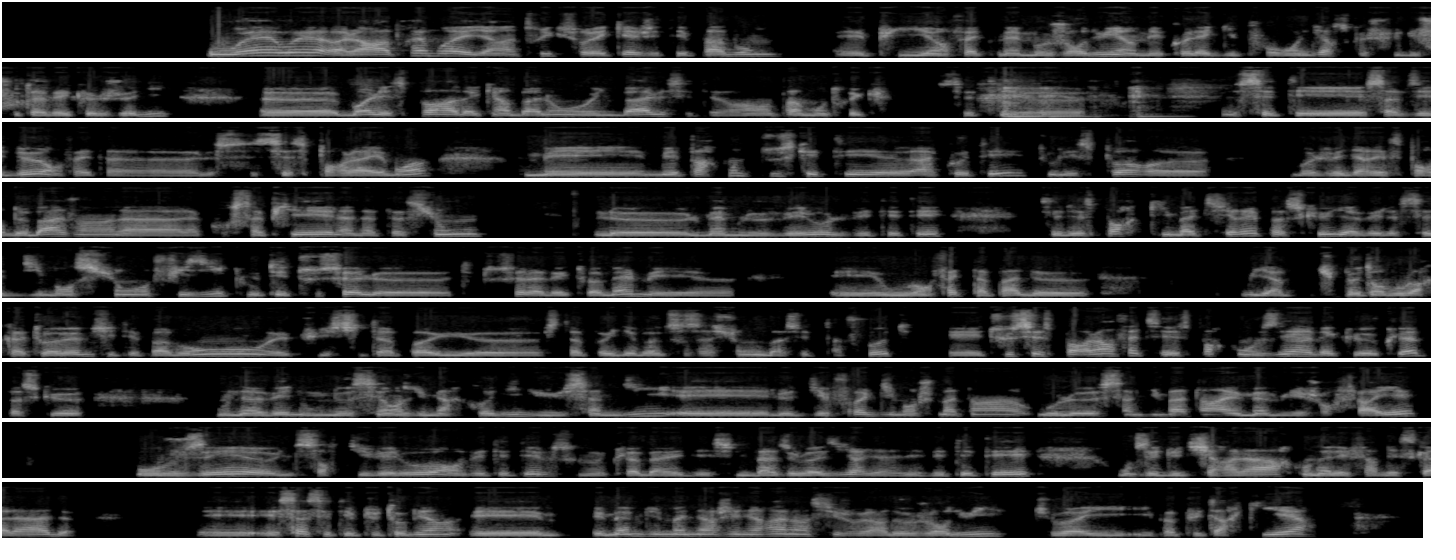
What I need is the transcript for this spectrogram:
Ouais ouais. Alors après moi il y a un truc sur lequel j'étais pas bon et puis en fait même aujourd'hui hein, mes collègues ils pourront dire parce que je fais du foot avec eux le jeudi. Euh, moi les sports avec un ballon ou une balle c'était vraiment pas mon truc. C'était, c'était, ça faisait deux en fait, ces sports-là et moi. Mais, mais par contre, tout ce qui était à côté, tous les sports, moi je vais dire les sports de base, hein, la, la, course à pied, la natation, le, même le vélo, le VTT, c'est des sports qui m'attiraient parce qu'il y avait cette dimension physique où tu es tout seul, es tout seul avec toi-même et, et où en fait t'as pas de tu peux t'en vouloir qu'à toi-même si t'es pas bon et puis si t'as pas eu si t'as pas eu des bonnes sensations bah c'est de ta faute et tous ces sports là en fait c'est des sports qu'on faisait avec le club parce que on avait donc nos séances du mercredi du samedi et le des fois le dimanche matin ou le samedi matin et même les jours fériés on faisait une sortie vélo en VTT parce que notre club avait des, une base de loisirs il y avait des VTT on faisait du tir à l'arc on allait faire de l'escalade et, ça, c'était plutôt bien. Et, et même d'une manière générale, hein, si je regarde aujourd'hui, tu vois, il, il, pas plus tard qu'hier,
